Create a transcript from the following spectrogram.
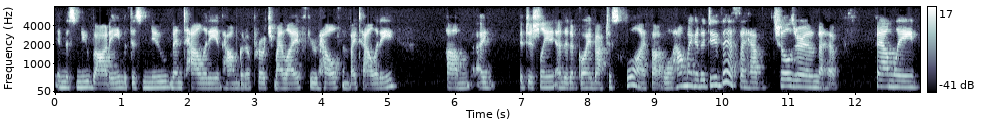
in this new body with this new mentality of how i'm going to approach my life through health and vitality um, i additionally ended up going back to school. I thought well how am i going to do this? I have children i have family.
